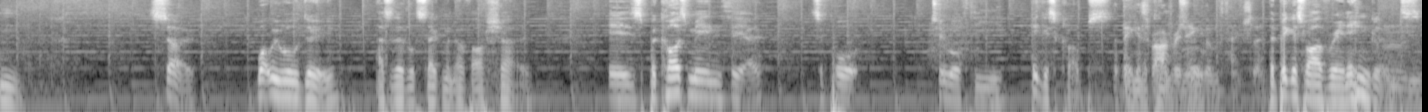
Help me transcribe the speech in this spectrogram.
Mm. So, what we will do as a little segment of our show is because me and Theo support two of the biggest clubs, the biggest in the rivalry in England potentially. the biggest rivalry in England. Mm.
